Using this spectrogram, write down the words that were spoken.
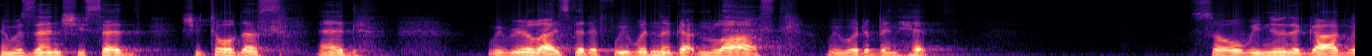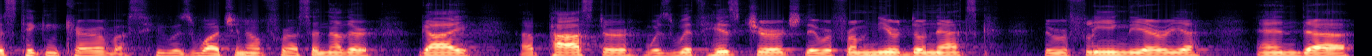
And was then she said, she told us, Ed, we realized that if we wouldn't have gotten lost, we would have been hit. So we knew that God was taking care of us. He was watching out for us. Another guy, a pastor, was with his church. They were from near Donetsk. They were fleeing the area. And uh,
